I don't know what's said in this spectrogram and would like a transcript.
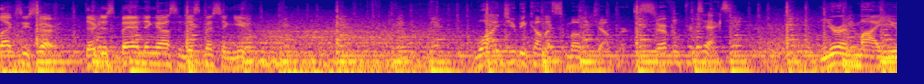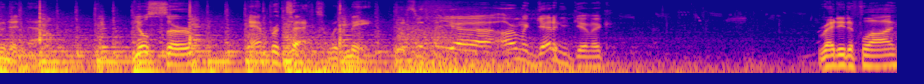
Alexi, sir. They're disbanding us and dismissing you. Why'd you become a smoke jumper? Serve and protect. You're in my unit now. You'll serve and protect with me. What's with the uh, Armageddon gimmick? Ready to fly?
